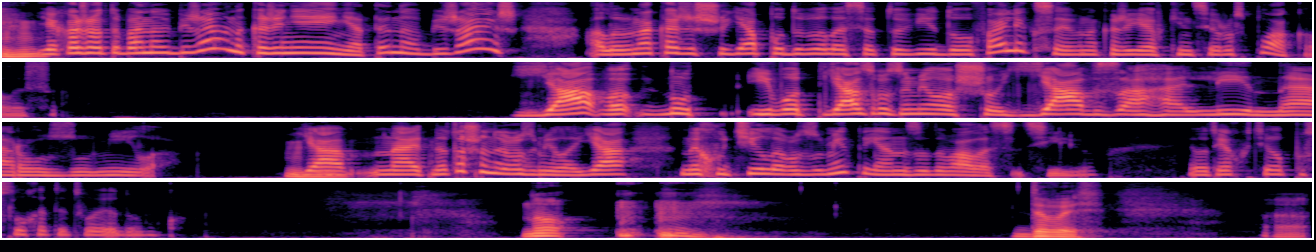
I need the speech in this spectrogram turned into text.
Мгм. Я кажу, а тебе не обіжаю? Вона каже, ні, ні, ні, ти не обіжаєш. Але вона каже, що я подивилася то відео Фелікса, і вона каже, я в кінці розплакалася. Я, ну, і от я зрозуміла, що я взагалі не розуміла. Мгм. Я навіть не те, що не розуміла, я не хотіла розуміти, я не задавалася ціллю. І от я хотіла послухати твою думку. Ну, дивись. е,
